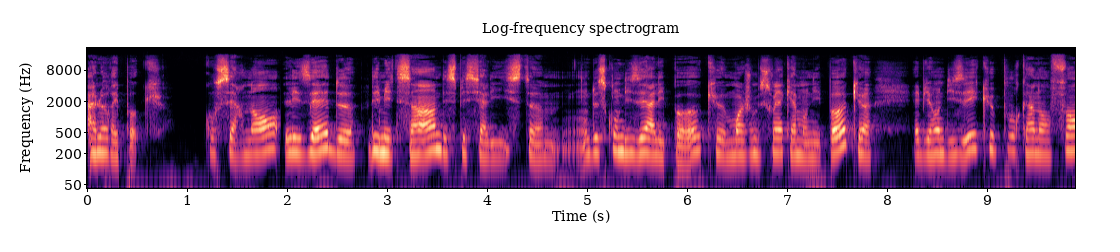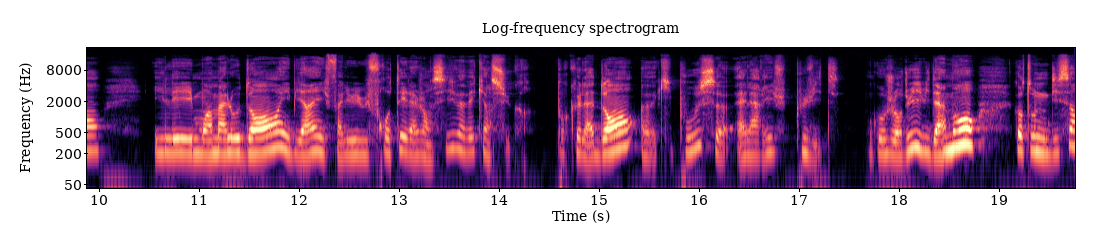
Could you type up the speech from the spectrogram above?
à leur époque, concernant les aides des médecins, des spécialistes, euh, de ce qu'on disait à l'époque. Moi, je me souviens qu'à mon époque, eh bien, on disait que pour qu'un enfant il ait moins mal aux dents, eh bien, il fallait lui frotter la gencive avec un sucre, pour que la dent euh, qui pousse, elle arrive plus vite. Donc aujourd'hui, évidemment, quand on nous dit ça,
